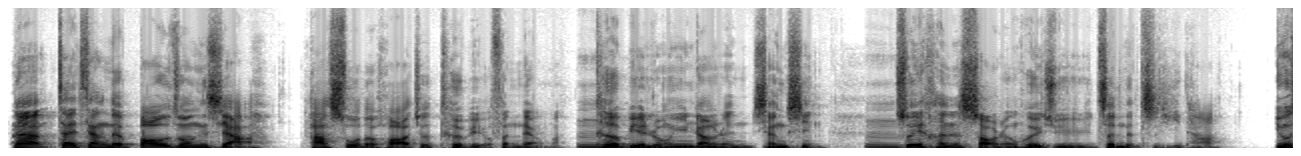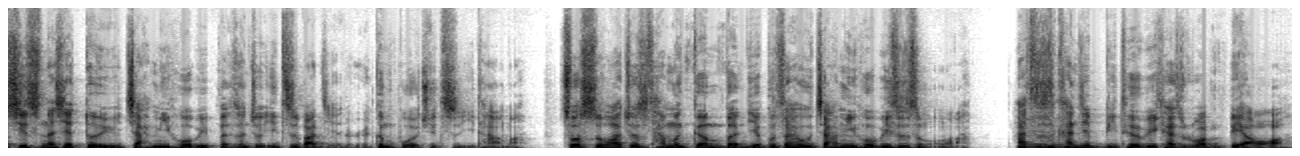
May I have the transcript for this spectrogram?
那在这样的包装下，他说的话就特别有分量嘛，特别容易让人相信，所以很少人会去真的质疑他。尤其是那些对于加密货币本身就一知半解的人，更不会去质疑他嘛。说实话，就是他们根本也不在乎加密货币是什么嘛，他只是看见比特币开始乱飙啊，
